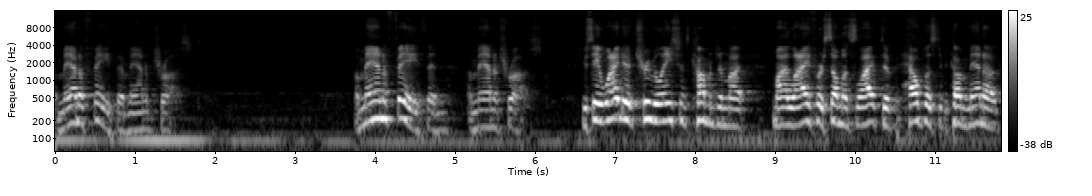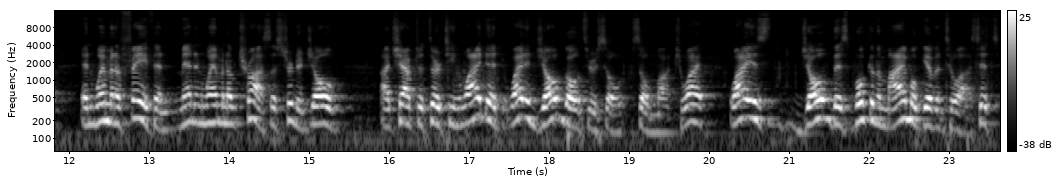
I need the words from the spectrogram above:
A man of faith, a man of trust a man of faith and a man of trust. You say, why do tribulations come into my, my life or someone's life to help us to become men of and women of faith and men and women of trust? Let's turn to Job uh, chapter 13. Why did, why did Job go through so, so much? Why, why is Job, this book in the Bible given to us. It's,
